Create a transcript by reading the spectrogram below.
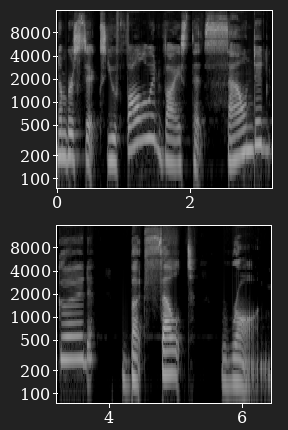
Number six, you follow advice that sounded good but felt wrong.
